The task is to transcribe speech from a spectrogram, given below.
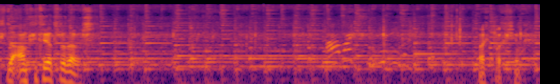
Şurada amfiteyatro da var. Bak bakayım.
